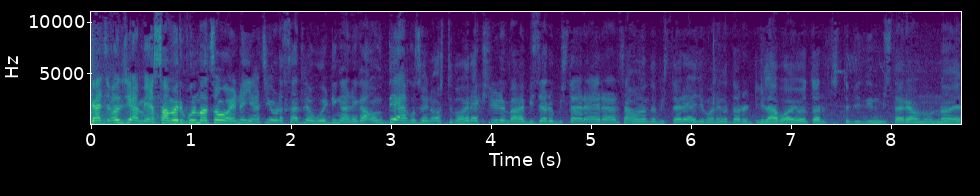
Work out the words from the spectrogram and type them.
गाडी चाहिँ अहिले चाहिँ हामी यहाँ सामरी पुलमा छौँ होइन? यहाँ चाहिँ एउटा साथीलाई वेटिङ हानेको आउँदै आएको छैन। अस्ति भर्खर एक्सिडेन्ट भएको बिचरा बिस्तारै आएर आएर आउन त बिस्तारै आइज भनेको तर ढिला भयो तर त्यस्तो दिन बिस्तारै आउनुहुन्न है?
